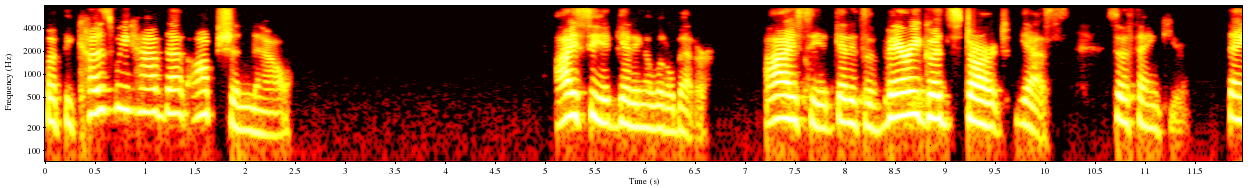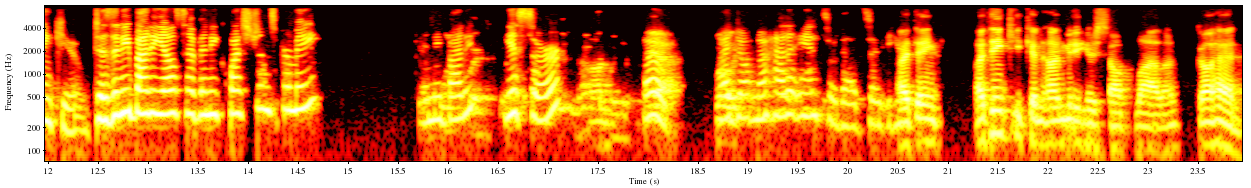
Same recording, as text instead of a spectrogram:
but because we have that option now, I see it getting a little better. I see it get, it's a very good start. Yes. So thank you. Thank you. Does anybody else have any questions for me? Anybody? Yes, sir. Oh. I don't know how to answer that. So I think I think you can unmute yourself, Lila. Go ahead.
